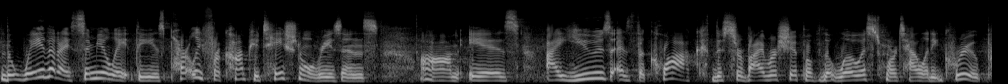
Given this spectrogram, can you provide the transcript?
the way that I simulate these, partly for computational reasons, um, is I use as the clock the survivorship of the lowest mortality group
